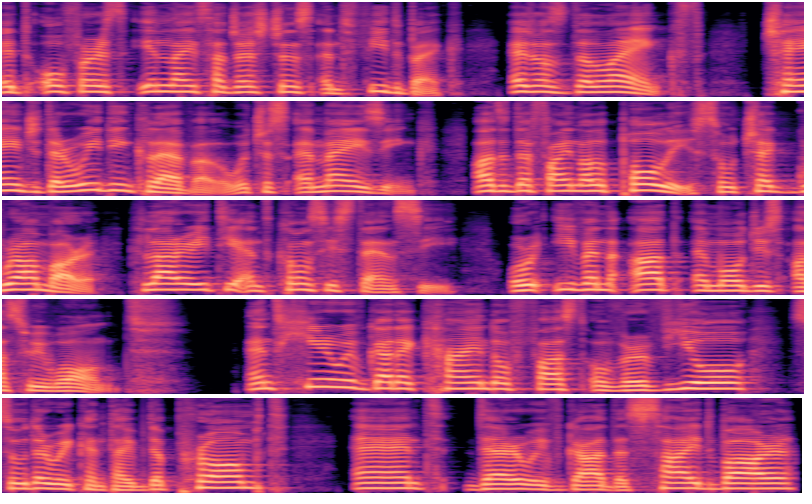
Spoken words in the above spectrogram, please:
It offers inline suggestions and feedback, adjust the length, change the reading level, which is amazing, add the final polish, so check grammar, clarity and consistency, or even add emojis as we want. And here we've got a kind of fast overview, so there we can type the prompt, and there we've got the sidebar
